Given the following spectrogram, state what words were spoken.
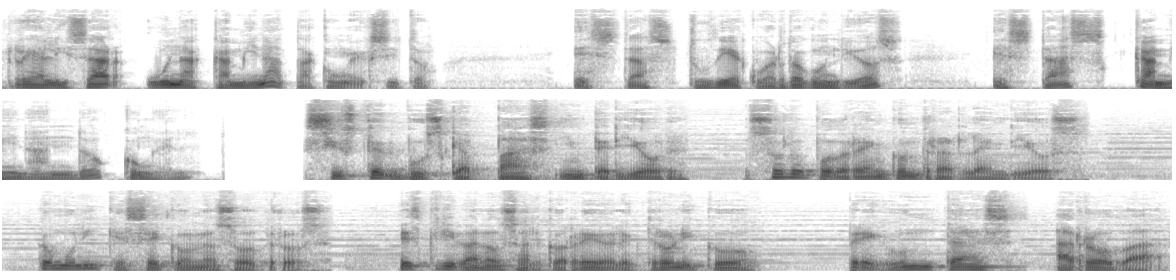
realizar una caminata con éxito. ¿Estás tú de acuerdo con Dios? ¿Estás caminando con Él? Si usted busca paz interior, solo podrá encontrarla en Dios. Comuníquese con nosotros. Escríbanos al correo electrónico preguntas arroba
